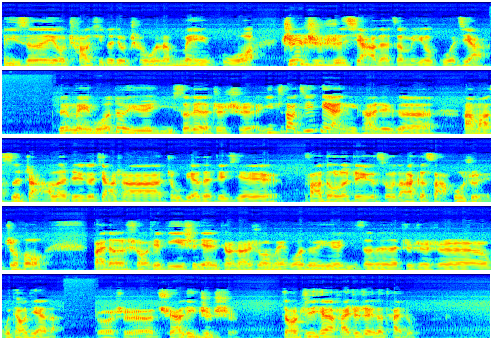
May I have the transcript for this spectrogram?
以色列又长期的就成为了美国支持之下的这么一个国家。所以，美国对于以色列的支持，一直到今天，你看这个哈马斯炸了这个加沙周边的这些，发动了这个所谓的阿克萨湖水之后。拜登首先第一时间就跳出来说，美国对于以色列的支持是无条件的，说是全力支持。到之前还是这个态度，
